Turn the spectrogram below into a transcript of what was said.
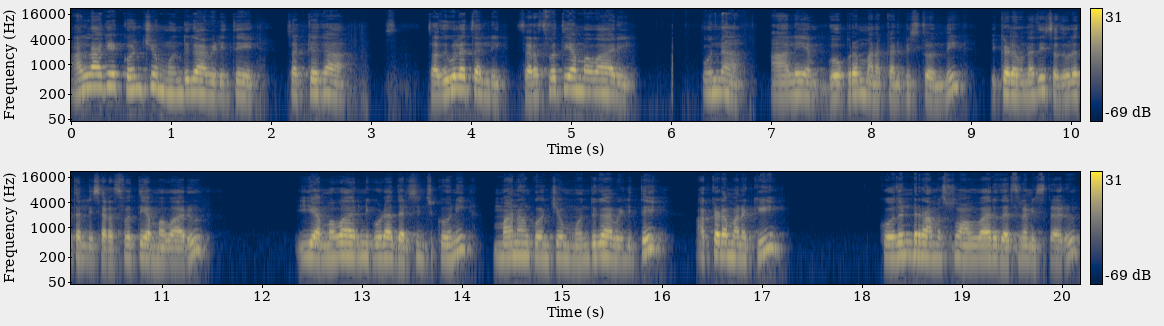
అలాగే కొంచెం ముందుగా వెళితే చక్కగా చదువుల తల్లి సరస్వతి అమ్మవారి ఉన్న ఆలయం గోపురం మనకు కనిపిస్తోంది. ఇక్కడ ఉన్నది చదువుల తల్లి సరస్వతి అమ్మవారు. ఈ అమ్మవారిని కూడా దర్శించుకొని మనం కొంచెం ముందుగా వెళితే అక్కడ మనకి కోదండరామస్వామి వారు దర్శనమిస్తారు.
